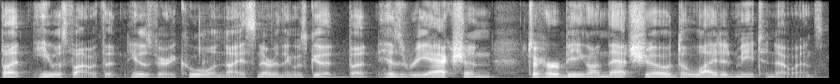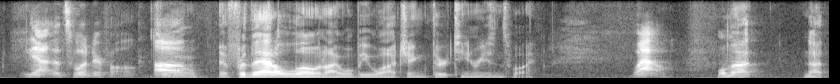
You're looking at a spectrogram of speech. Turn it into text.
but he was fine with it. He was very cool and nice, and everything was good. But his reaction to her being on that show delighted me to no ends. yeah, that's wonderful. So um, for that alone, I will be watching Thirteen Reasons Why. wow. Well, not not.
